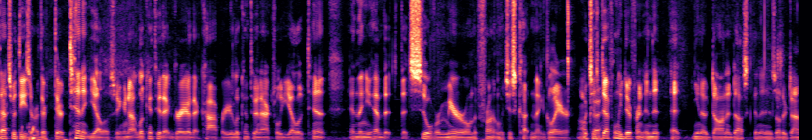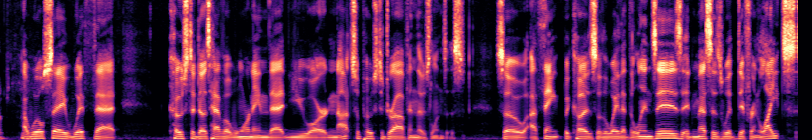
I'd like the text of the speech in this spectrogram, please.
That's what these are. They're they're tinted yellow. So you're not looking through that gray or that copper. You're looking through an actual yellow tint, and then you have that, that silver mirror on the front, which is cutting that glare, which is definitely different in it at you know dawn and dusk than it is other times. I will say with that, Costa does have a warning that you are not supposed to drive in those lenses. So I think because of the way that the lens is, it messes with different lights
